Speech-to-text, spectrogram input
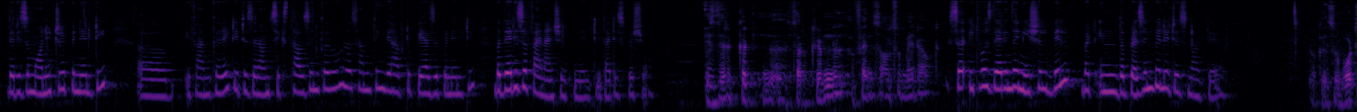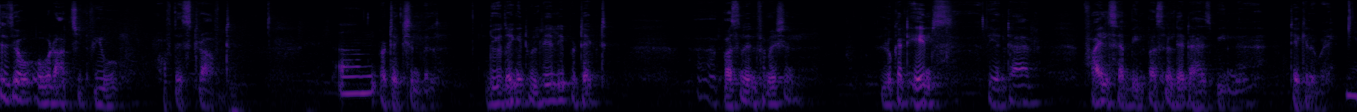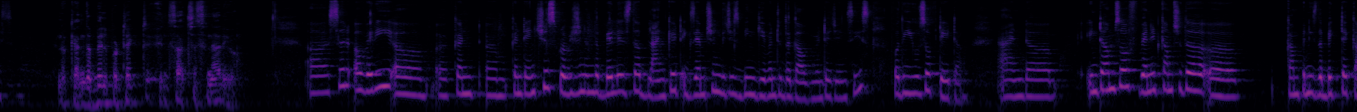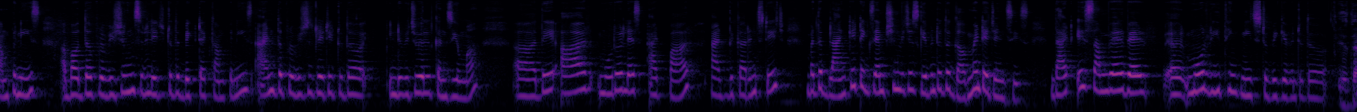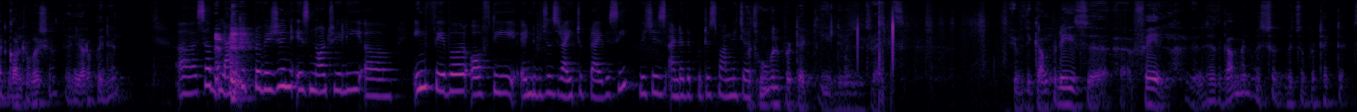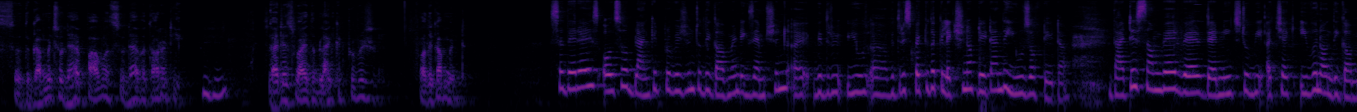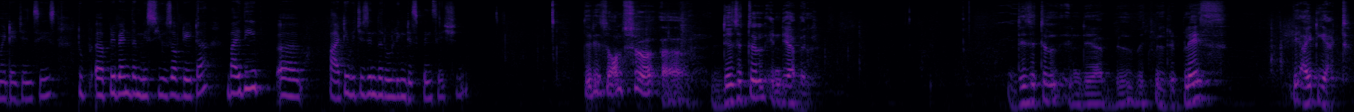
There is a monetary penalty. Uh, if I'm correct, it is around 6,000 crore or something they have to pay as a penalty. But there is a financial penalty, that is for sure. Is there a uh, of criminal offense also made out? So it was there in the initial bill, but in the present bill, it is not there. Okay, so what is your overarching view of this draft? Um, protection bill? Do you think it will really protect uh, personal information? Look at AIIMS, the entire files have been, personal data has been uh, taken away. yes. You know, can the bill protect in such a scenario? Uh, sir, a very uh, uh, con- um, contentious provision in the bill is the blanket exemption which is being given to the government agencies for the use of data. And uh, in terms of when it comes to the uh, companies, the big tech companies, about the provisions related to the big tech companies and the provisions related to the individual consumer, uh, they are more or less at par at the current stage. But the blanket exemption which is given to the government agencies, that is somewhere where uh, more rethink needs to be given to the Is that controversial in your opinion? Uh, so blanket provision is not really uh, in favor of the individual's right to privacy, which is under the Puttaswamy judgment. But who will protect the individual's rights? If the companies uh, uh, fail, then it is the government which should, which should protect it. So the government should have powers, should have authority. hmm That is why the blanket provision for the government. So there is also a blanket provision to the government exemption uh, with re- use, uh, with respect to the collection of data and the use of data. That is somewhere where there needs to be a check even on the government agencies to uh, prevent the misuse of data by the uh, party which is in the ruling dispensation. There is also a Digital India Bill. Digital India Bill which will replace the IT Act.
